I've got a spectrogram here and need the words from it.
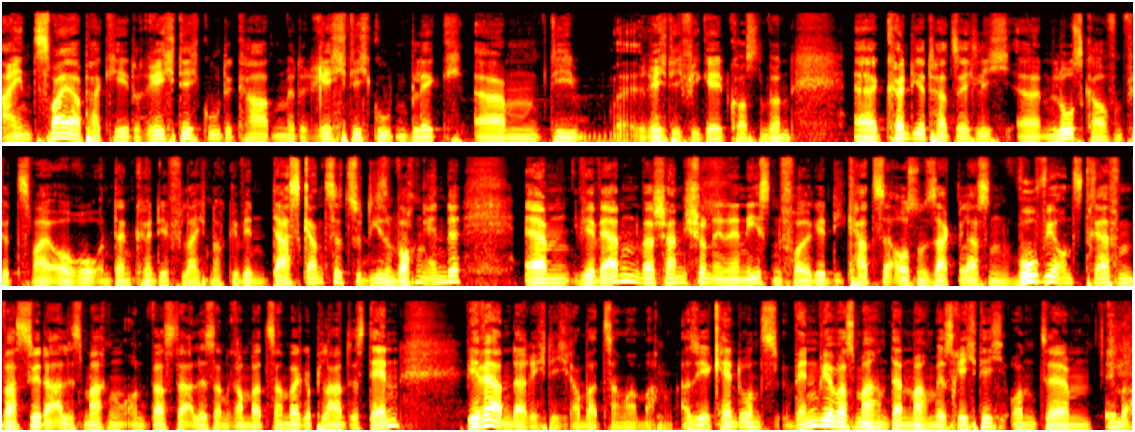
ein Zweierpaket, richtig gute Karten mit richtig gutem Blick, ähm, die richtig viel Geld kosten würden, äh, könnt ihr tatsächlich äh, ein für 2 Euro und dann könnt ihr vielleicht noch gewinnen. Das Ganze zu diesem Wochenende. Ähm, wir werden wahrscheinlich schon in der nächsten Folge die Katze aus dem Sack lassen, wo wir uns treffen, was wir da alles machen und was da alles an Rambazamba geplant ist, denn wir werden da richtig Rambazamba machen. Also ihr kennt uns, wenn wir was machen, dann machen wir es richtig und ähm, Immer.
